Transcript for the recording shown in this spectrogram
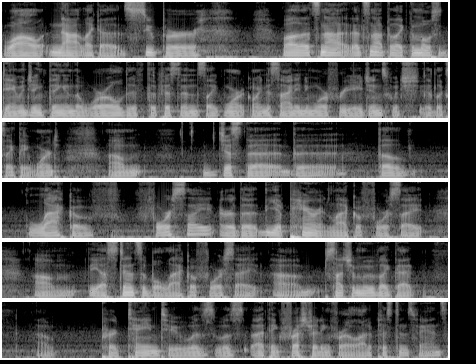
while not like a super, well, that's not that's not the, like the most damaging thing in the world. If the Pistons like weren't going to sign any more free agents, which it looks like they weren't, um, just the the the lack of foresight or the the apparent lack of foresight. Um, the ostensible lack of foresight, um, such a move like that uh, pertained to was was I think frustrating for a lot of Pistons fans.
